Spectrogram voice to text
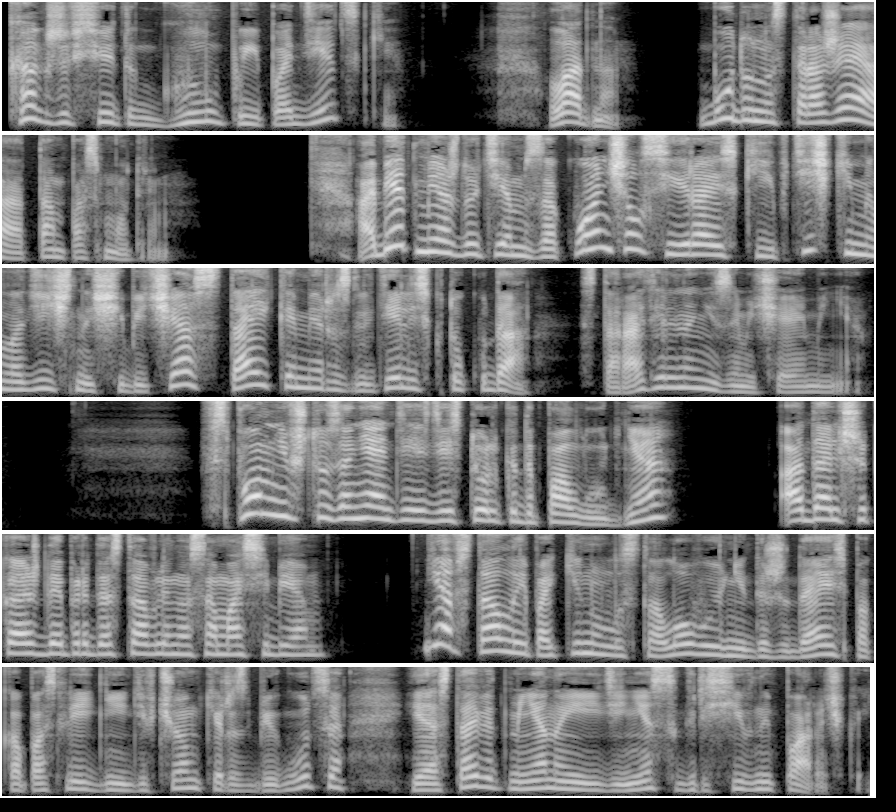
Как же все это глупо и по-детски. Ладно, буду на стороже, а там посмотрим. Обед между тем закончился, и райские птички, мелодично щебеча, стайками разлетелись кто куда, старательно не замечая меня. Вспомнив, что занятия здесь только до полудня, а дальше каждая предоставлена сама себе, я встала и покинула столовую, не дожидаясь, пока последние девчонки разбегутся и оставят меня наедине с агрессивной парочкой.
